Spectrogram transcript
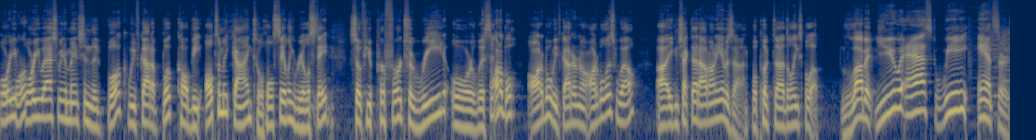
Or you or you asked me to mention the book. We've got a book called The Ultimate Guide to Wholesaling Real Estate. So if you prefer to read or listen, Audible. Audible, we've got it on Audible as well. Uh, you can check that out on Amazon. We'll put uh, the links below. Love it. You asked, we answered.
